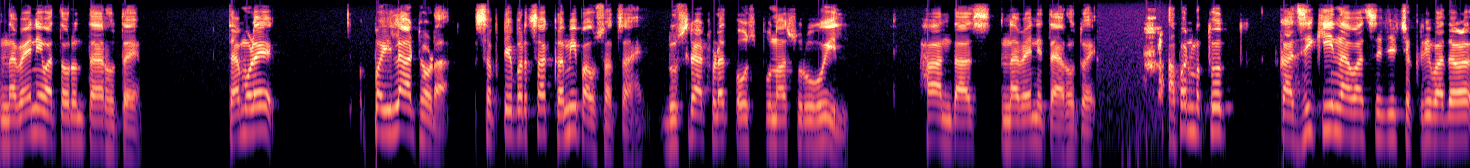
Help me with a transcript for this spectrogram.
नव्याने वातावरण तयार होतंय. त्यामुळे पहिला आठवडा सप्टेंबरचा कमी पावसाचा आहे. दुसऱ्या आठवड्यात पाऊस पुन्हा सुरू होईल हा अंदाज नव्याने तयार होतो आहे आपण बघतो काझिकी नावाचं जे चक्रीवादळ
